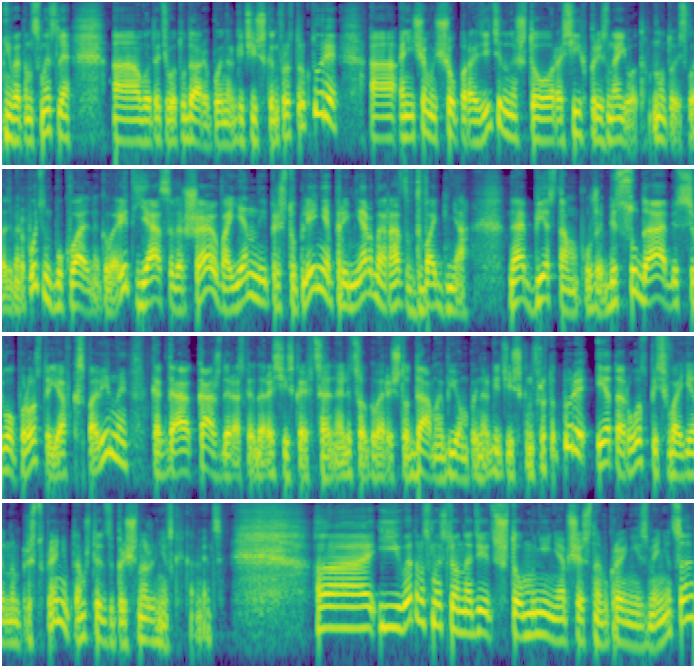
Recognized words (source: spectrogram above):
И в этом смысле а, вот эти вот удары по энергетической инфраструктуре, а, они чем еще поразительны, что Россия их признает. Ну, то есть Владимир Путин буквально говорит, я совершаю военные преступления примерно раз в два дня. Да, без там уже, без суда, без всего, просто явка с повинной, когда каждый раз, когда российское официальное лицо говорит, что да, мы бьем по энергетической инфраструктуре, это роспись военным преступлением, потому что это запрещено Женевской конвенцией. А, и в этом смысле он надеется, что мнение общественное в Украине изменится,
